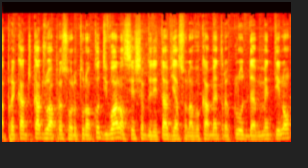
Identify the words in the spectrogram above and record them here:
après quatre, quatre jours après son retour en Côte d'Ivoire, l'ancien chef de l'État, via son avocat, maître Claude Maintenon,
